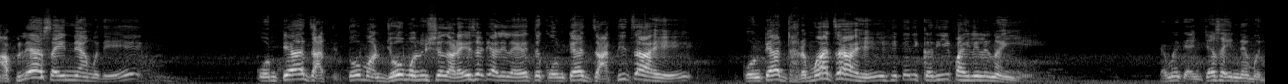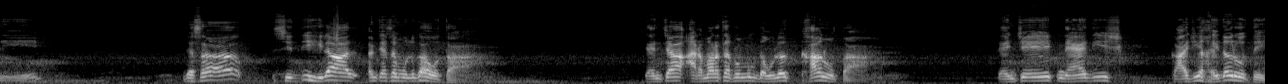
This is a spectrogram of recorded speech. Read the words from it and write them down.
आपल्या सैन्यामध्ये कोणत्या जाती तो मन जो मनुष्य लढाईसाठी आलेला आहे तो कोणत्या जातीचा आहे कोणत्या धर्माचा आहे हे त्यांनी कधीही पाहिलेलं नाही आहे त्यामुळे त्यांच्या सैन्यामध्ये जसा सिद्धी हिलाल आणि त्याचा मुलगा होता त्यांच्या आरमाराचा प्रमुख दौलत खान होता त्यांचे एक न्यायाधीश काजी हैदर होते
